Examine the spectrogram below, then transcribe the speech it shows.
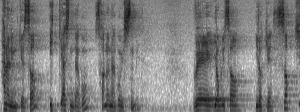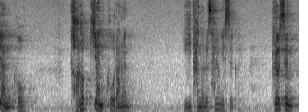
하나님께서 잊게 하신다고 선언하고 있습니다. 왜 여기서 이렇게 썩지 않고 더럽지 않고라는 이 단어를 사용했을까요? 그것은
